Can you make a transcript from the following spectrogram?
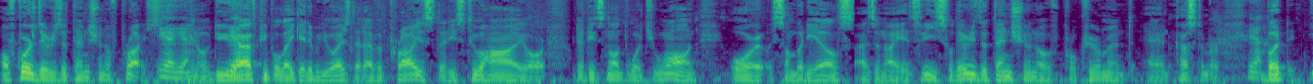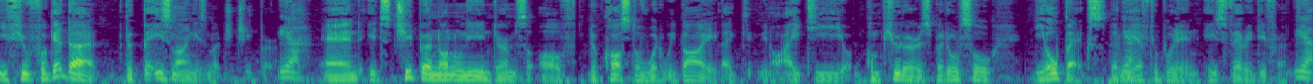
Of course, there is a tension of price. Yeah, yeah. You know, do you yeah. have people like AWS that have a price that is too high or that it's not what you want, or somebody else as an ISV? So there is a tension of procurement and customer. Yeah. But if you forget that, the baseline is much cheaper. Yeah. And it's cheaper not only in terms of the cost of what we buy, like, you know, IT or computers, but also the OPEX that yeah. we have to put in is very different. Yeah.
